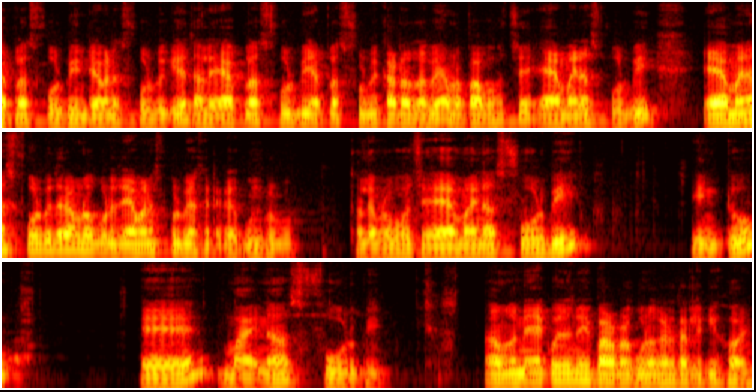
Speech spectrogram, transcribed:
a plus four b into minus four বিকে তাহলে a plus four b a plus four b কাটা যাবে, আমরা পাবো হচ্ছে a minus four b a minus four b দ্বারা আমরা উপরে যে এ মাইনাস ফোর বি আছে, এটাকে গুণ করব। তাহলে আমরা হচ্ছে a minus four b into a minus four b আমাদের একই জিনিস বারবার গুণাকার থাকলে কি হয়?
